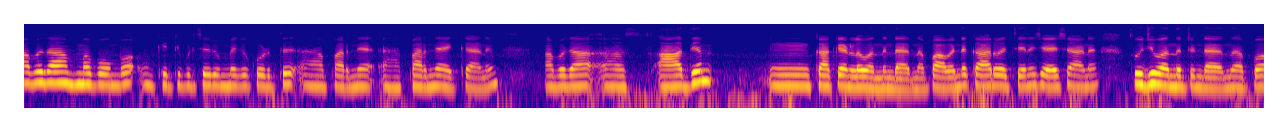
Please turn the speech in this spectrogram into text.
അപ്പോൾ ഇതാ അമ്മ പോകുമ്പോൾ കെട്ടിപ്പിടിച്ച ഒരു ഉമ്മയൊക്കെ കൊടുത്ത് പറഞ്ഞ് പറഞ്ഞയക്കുകയാണ് അപ്പോൾ ഇതാ ആദ്യം കാക്കയാണല്ലോ വന്നിട്ടുണ്ടായിരുന്നത്. അപ്പോൾ അവന്റെ കാർ വെച്ചതിന് ശേഷമാണ് സുജി വന്നിട്ടുണ്ടായിരുന്നത്. അപ്പോൾ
